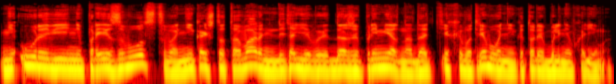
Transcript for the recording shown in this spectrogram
ни уровень ни производства, ни качество товара не дотягивает даже примерно до тех его требований, которые были необходимы.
